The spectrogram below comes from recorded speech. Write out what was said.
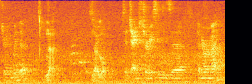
during the window? No, so, no more. So James Troisi is uh, going to remain?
